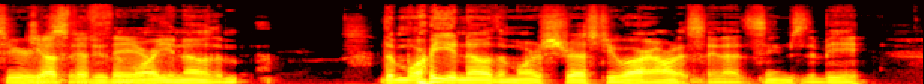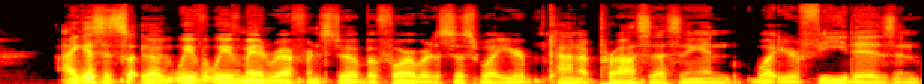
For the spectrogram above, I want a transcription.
Seriously just dude. The more you know the the more you know the more stressed you are honestly. That seems to be I guess it's uh, we've we've made reference to it before, but it's just what you're kind of processing and what your feed is and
